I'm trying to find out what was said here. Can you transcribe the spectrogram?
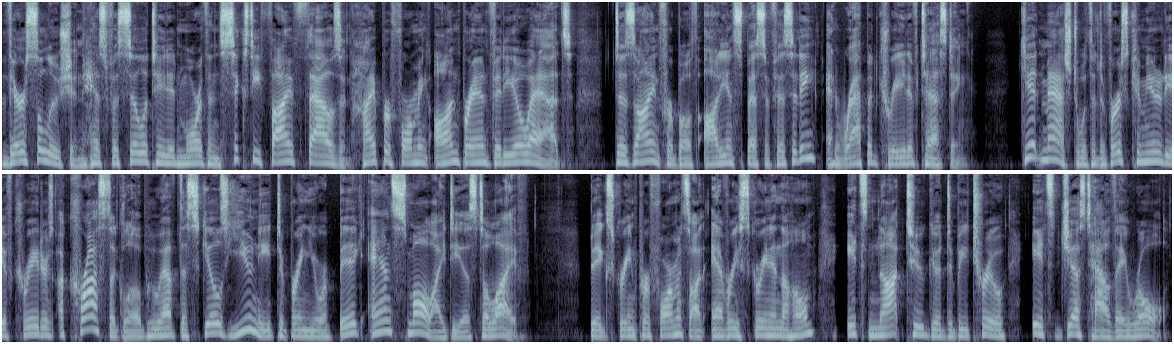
Their solution has facilitated more than 65,000 high performing on brand video ads designed for both audience specificity and rapid creative testing. Get matched with a diverse community of creators across the globe who have the skills you need to bring your big and small ideas to life. Big screen performance on every screen in the home? It's not too good to be true. It's just how they roll.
